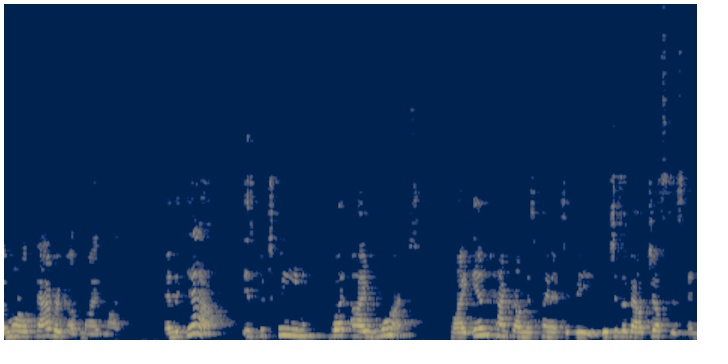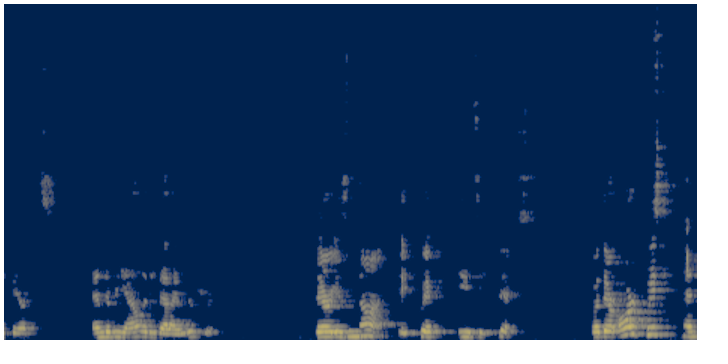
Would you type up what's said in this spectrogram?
the moral fabric of my life. And the gap is between what I want my impact on this planet to be, which is about justice and fairness, and the reality that I live with. There is not a quick, easy fix, but there are quick and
